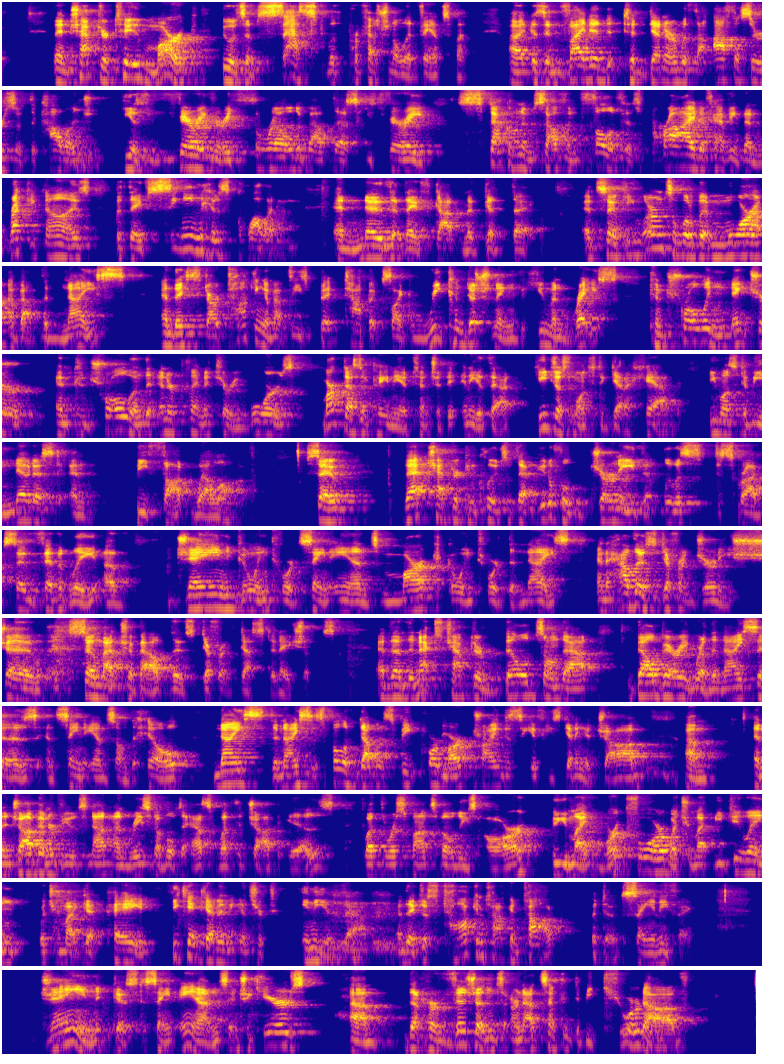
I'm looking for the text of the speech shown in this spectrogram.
Then chapter two, Mark, who is obsessed with professional advancement, uh, is invited to dinner with the officers of the college. He is very, very thrilled about this. He's very stuck on himself and full of his pride of having been recognized, that they've seen his quality and know that they've gotten a good thing. And so he learns a little bit more about the nice, and they start talking about these big topics like reconditioning the human race, controlling nature, and control in the interplanetary wars. Mark doesn't pay any attention to any of that. He just wants to get ahead. He wants to be noticed and be thought well of. So that chapter concludes with that beautiful journey that Lewis describes so vividly of Jane going toward St. Anne's, Mark going toward the nice, and how those different journeys show so much about those different destinations. And then the next chapter builds on that Bellbury, where the nice is, and St. Anne's on the Hill. Nice, the nice is full of doublespeak. Poor Mark trying to see if he's getting a job. Um, in a job interview, it's not unreasonable to ask what the job is, what the responsibilities are, who you might work for, what you might be doing, what you might get paid. He can't get an answer to any of that. And they just talk and talk and talk, but don't say anything. Jane goes to St. Anne's and she hears um, that her visions are not something to be cured of,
